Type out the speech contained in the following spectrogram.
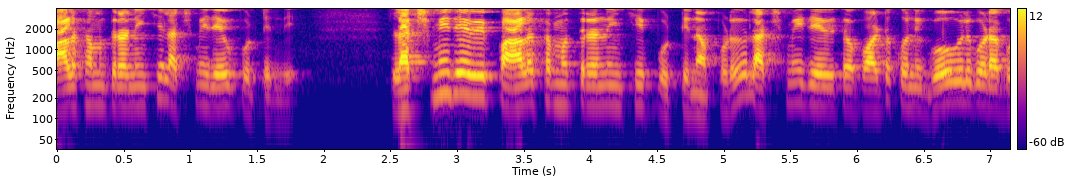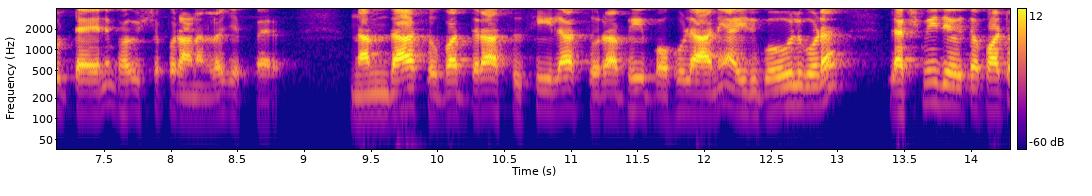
పాలసముద్రం నుంచి లక్ష్మీదేవి పుట్టింది. లక్ష్మీదేవి పాలసముద్రం నుంచి పుట్టినప్పుడు లక్ష్మీదేవితో పాటు కొన్ని గోవులు కూడా పుట్టాయని భవిష్య పురాణంలో చెప్పారు. నంద సుభద్ర సుశీల సురభి బహుళ అని ఐదు గోవులు కూడా లక్ష్మీదేవితో పాటు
